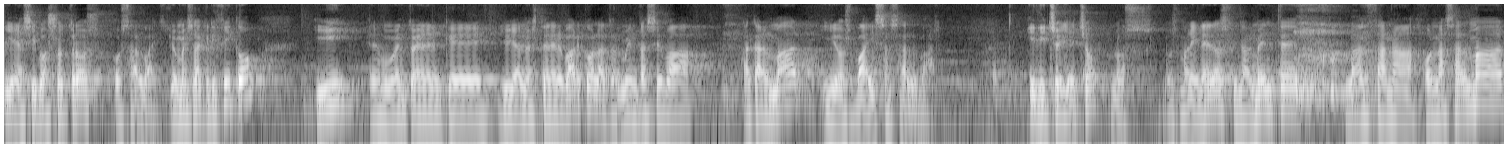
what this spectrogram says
y así vosotros os salváis. Yo me sacrifico y en el momento en el que yo ya no esté en el barco, la tormenta se va a calmar y os vais a salvar. Y dicho y hecho, los, los marineros finalmente lanzan a Jonás al mar,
